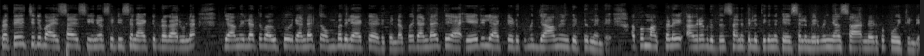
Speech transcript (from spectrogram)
പ്രത്യേകിച്ചിട്ട് വയസ്സായ സീനിയർ സിറ്റിസൺ ആക്ട് പ്രകാരമുള്ള ജാമ്യമില്ലാത്ത വകുപ്പ് രണ്ടായിരത്തി ഒമ്പതിൽ ആക്ട് എടുക്കുന്നുണ്ട്. അപ്പോൾ രണ്ടായിരത്തി ഏഴിൽ ആക്ട് എടുക്കുമ്പോൾ ജാമ്യം കിട്ടുന്നുണ്ട്. അപ്പോൾ മക്കളെ അവരെ വൃദ്ധസ്ഥാനത്തിൽ എത്തിക്കുന്ന കേസെല്ലാം വരുമ്പോൾ ഞാൻ സാറിന്റെ അടുത്ത് പോയിട്ടുണ്ട്.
